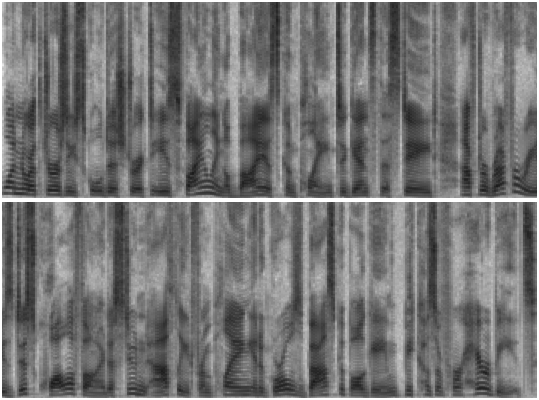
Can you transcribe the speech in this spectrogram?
One North Jersey school district is filing a bias complaint against the state after referees disqualified a student athlete from playing in a girls' basketball game because of her hair beads.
